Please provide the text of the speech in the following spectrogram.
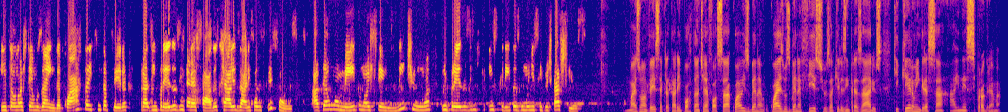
Então nós temos ainda quarta e quinta-feira para as empresas interessadas realizarem suas inscrições. Até o momento nós temos 21 empresas inscritas no município de Caxias. Mais uma vez, secretário, é importante reforçar quais, quais os benefícios aqueles empresários que queiram ingressar aí nesse programa.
